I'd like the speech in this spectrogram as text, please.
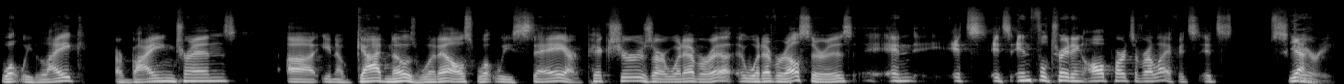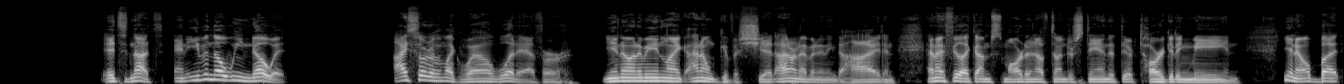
what we like, our buying trends, uh, you know, God knows what else, what we say, our pictures, or whatever, whatever else there is, and it's it's infiltrating all parts of our life. It's it's Yeah. scary. It's nuts. And even though we know it, I sort of am like, well, whatever. You know what I mean? Like I don't give a shit. I don't have anything to hide and and I feel like I'm smart enough to understand that they're targeting me and you know, but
